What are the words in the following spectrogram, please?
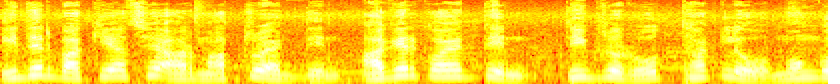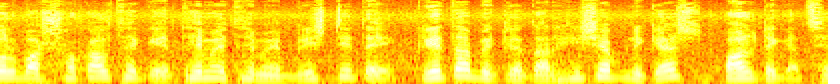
ঈদের বাকি আছে আর মাত্র একদিন। আগের কয়েকদিন তীব্র রোদ থাকলেও মঙ্গলবার সকাল থেকে থেমে থেমে বৃষ্টিতে ক্রেতা বিক্রেতার হিসাব নিকেশ পাল্টে গেছে।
